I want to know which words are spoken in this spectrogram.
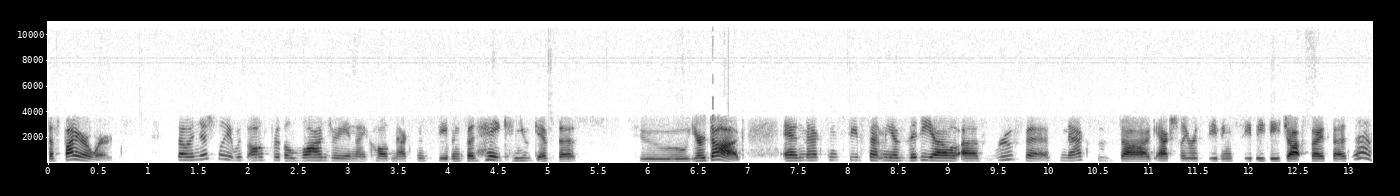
the fireworks. So initially, it was all for the laundry, and I called Max and Steve and said, "Hey, can you give this to your dog?" And Max and Steve sent me a video of Rufus, Max's dog, actually receiving CBD drops. So I said, eh,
